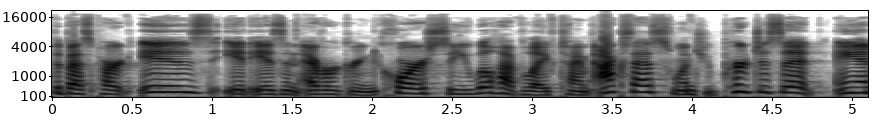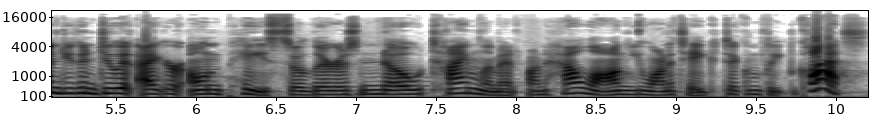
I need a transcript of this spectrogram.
The best part is, it is an evergreen course, so you will have lifetime access once you purchase it, and you can do it at your own pace, so there is no time limit on how long you want to take to complete the class.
